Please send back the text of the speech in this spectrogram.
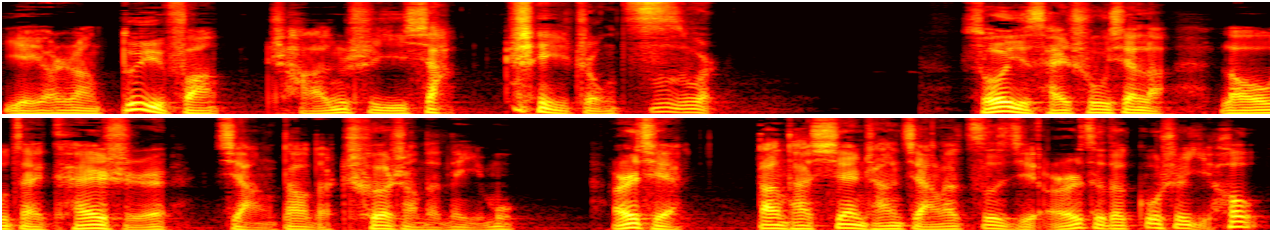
也要让对方尝试一下这种滋味所以才出现了楼在开始讲到的车上的那一幕。而且，当他现场讲了自己儿子的故事以后，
